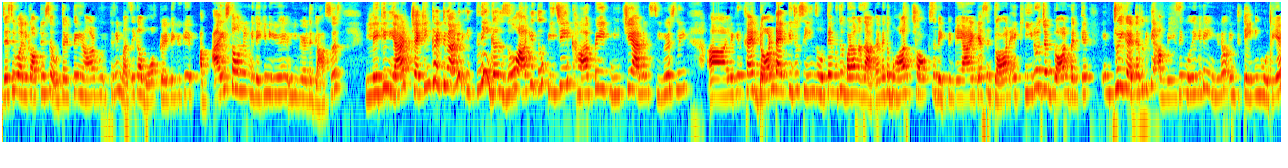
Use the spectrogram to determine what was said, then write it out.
जैसे वो हेलीकॉप्टर से उतरते हैं और वो इतने मज़े का वॉक करते हैं, क्योंकि अब आइस तो हमने उनकी देखी नहीं ही वेयर द ग्लासेस लेकिन यार चेकिंग करते हुए आई मीन इतनी गजो आगे तो पीछे एक हाथ पे, एक नीचे आई मीन सीरियसली लेकिन खैर डॉन टाइप के जो सीन्स होते हैं, मुझे बड़ा मज़ा आता है। मैं तो बहुत शौक से देखती हूँ कि यार, कैसे डॉन एक हीरो जब डॉन बनकर इंट्री करता है तो कितनी अमेजिंग होती है, कितनी यू नो इंटरटेनिंग होती है।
